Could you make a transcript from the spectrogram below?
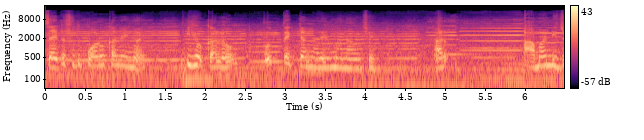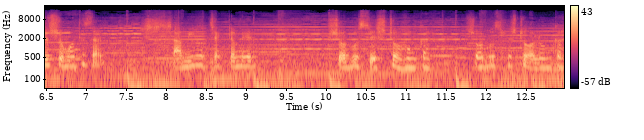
স্যার এটা শুধু পরকালেই নয় ইহকালেও প্রত্যেকটা নারীর মানা উচিত। আর আমার নিজস্ব মতে স্যার স্বামী হচ্ছে একটা মেয়ের সর্বশ্রেষ্ঠ অহংকার সর্বশ্রেষ্ঠ অলংকার।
